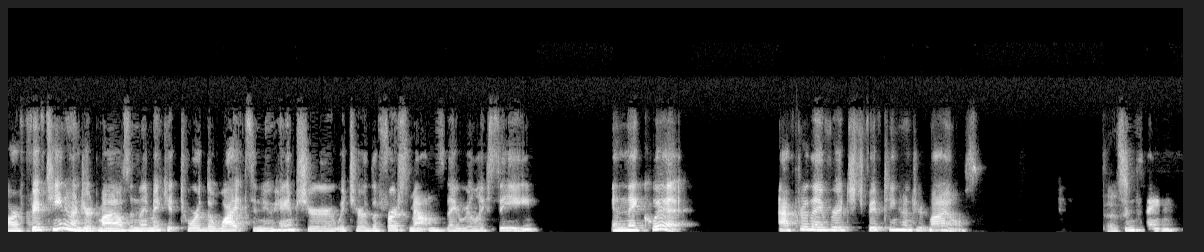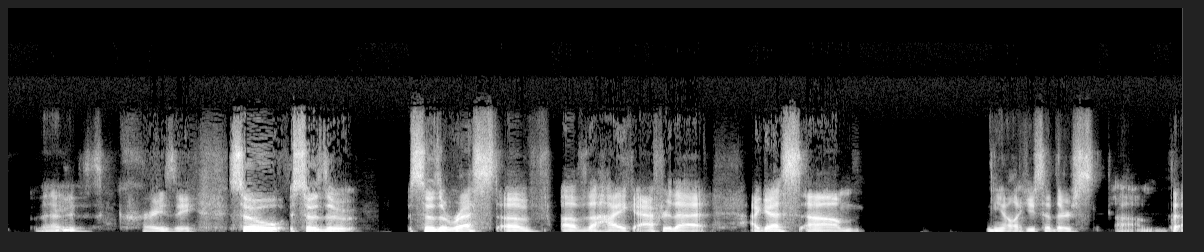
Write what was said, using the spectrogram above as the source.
or 1500 miles and they make it toward the whites in new hampshire which are the first mountains they really see and they quit after they've reached 1500 miles. That's It's insane. That Mhm. crazy. So so the so the rest of of the hike after that, I guess um you know, like you said there's um th-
